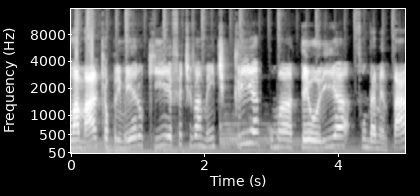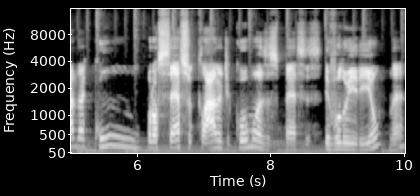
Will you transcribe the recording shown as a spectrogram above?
Lamarck é o primeiro que efetivamente cria uma teoria fundamentada com um processo claro de como as espécies evoluiriam, né?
